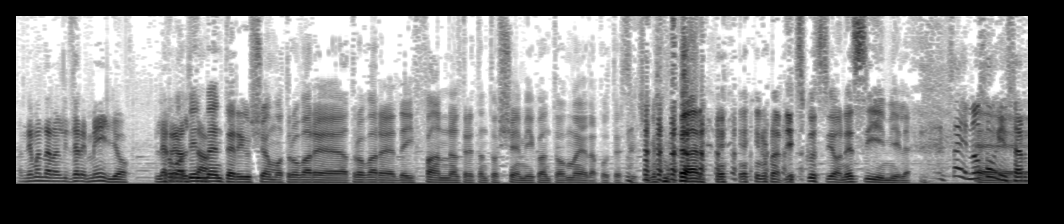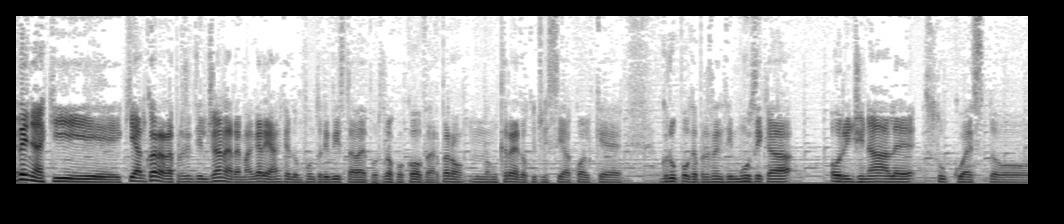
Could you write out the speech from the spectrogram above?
andiamo ad analizzare meglio le realtà. Probabilmente riusciamo a trovare, a trovare dei fan altrettanto scemi quanto me da potersi cimentare in una discussione simile. Sai, non so Eh, in Sardegna chi, chi ancora rappresenti il genere, magari anche da un punto di vista, beh, purtroppo cover, però non credo che ci sia qualche gruppo che presenti musica originale su questo,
